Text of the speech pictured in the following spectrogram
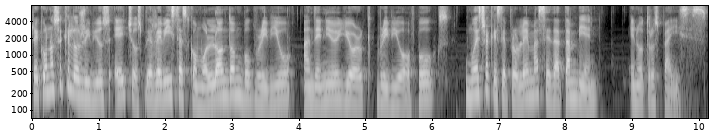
reconoce que los reviews hechos de revistas como London Book Review and the New York Review of Books muestra que este problema se da también en otros países.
